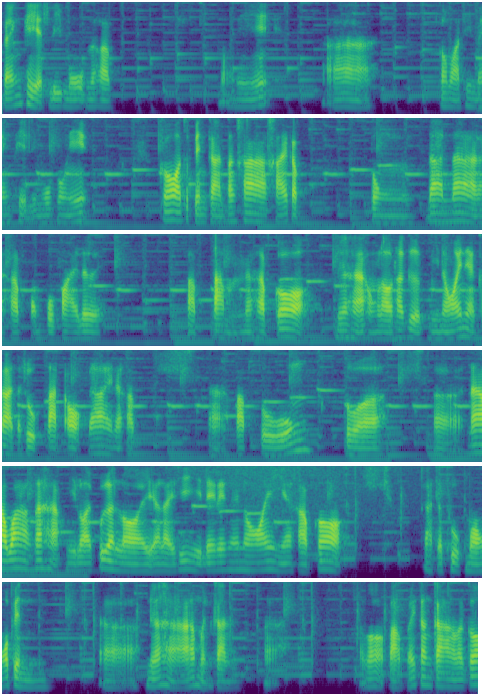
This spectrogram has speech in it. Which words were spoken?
bank page remove นะครับ ตรงนี้ อ่า ก็มาที่ bank page remove ตรงนี้ ก็จะเป็นการตั้งค่าคล้ายกับตรงด้านหน้านะครับของโปรไฟล์เลย ปรับต่ำนะครับ ก็เนื้อหาของเราถ้าเกิดมีน้อยเนี่ยก็อาจจะถูกตัดออกได้นะครับอ่าปรับสูงตัวเอ่อหน้าว่างถ้าหากมีรอยเปื้อนรอยอะไรที่เล็กๆน้อยๆอย่างเงี้ยครับก็อาจจะถูกมองว่าเป็นเอ่อเนื้อหาเหมือนกันอ่า แล้วก็ปรับไว้กลางๆ แล้วก็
